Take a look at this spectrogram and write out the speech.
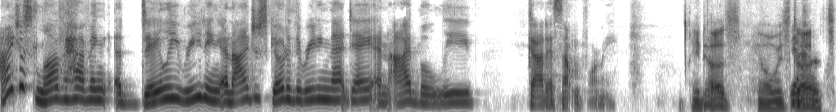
I just love having a daily reading and I just go to the reading that day and I believe God has something for me. He does. He always yeah. does.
